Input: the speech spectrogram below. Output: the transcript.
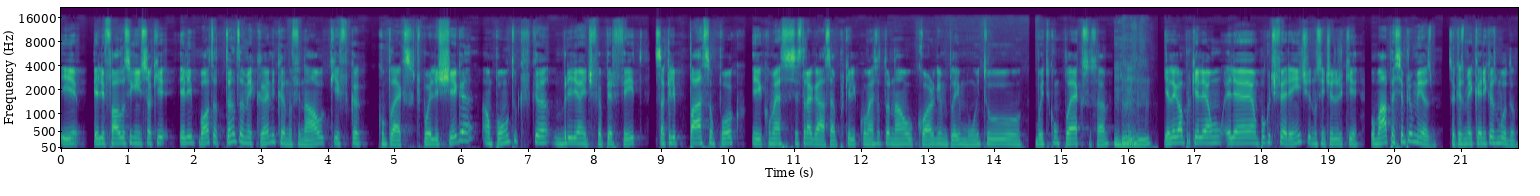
e ele fala o seguinte, só que ele bota tanta mecânica no final que fica complexo. Tipo, ele chega a um ponto que fica brilhante, fica perfeito, só que ele passa um pouco e começa a se estragar, sabe? Porque ele começa a tornar o core gameplay muito muito complexo, sabe? Uhum. uhum. E é legal porque ele é, um, ele é um pouco diferente no sentido de que o mapa é sempre o mesmo, só que as mecânicas mudam.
